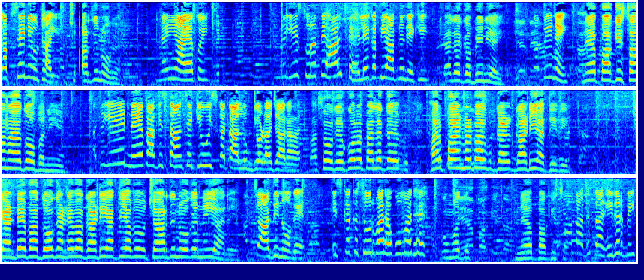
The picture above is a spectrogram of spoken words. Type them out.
कब से नहीं उठाई? चार दिन हो गए। नहीं आया कोई। तो ये सूरत हाल पहले कभी आपने देखी? पहले कभी नहीं आई। कभी नहीं? नया पाकिस्तान आया तो बनी है। अच्छा ये नए पाकिस्तान से क्यों इसका ताल्लुक जोड़ा जा रहा है? बस वो देखो ना पहले हर पाँच मिनट बाद गाड़ी आती थी। घंटे बाद दो घंटे बाद गाड़ी आती है अब चार दिन हो गए नहीं आ रहे। अब चार दिन हो गए। इसका कसूरवार हुकूमत है। हुकूमत नया पाकिस्तान। पाकिस्तान इधर भी।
